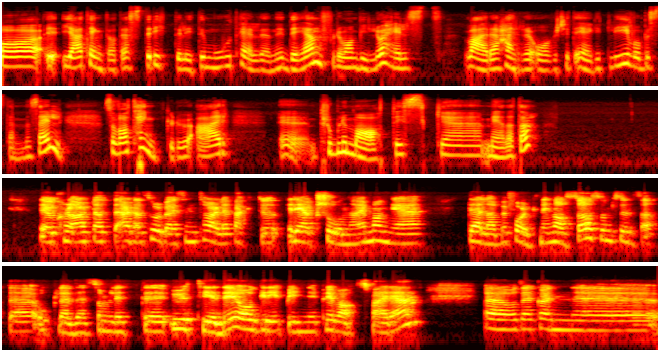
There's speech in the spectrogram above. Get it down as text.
Og jeg tenkte at jeg stritter litt imot hele den ideen, fordi man vil jo helst være herre over sitt eget liv og bestemme selv. Så hva tenker du er eh, problematisk eh, med dette? Det er jo klart at Erna Solberg sin tale fikk reaksjoner i mange deler av befolkningen også, som syns at det opplevdes som litt uh, utidig å gripe inn i privatsfæren. Uh, og det kan uh,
